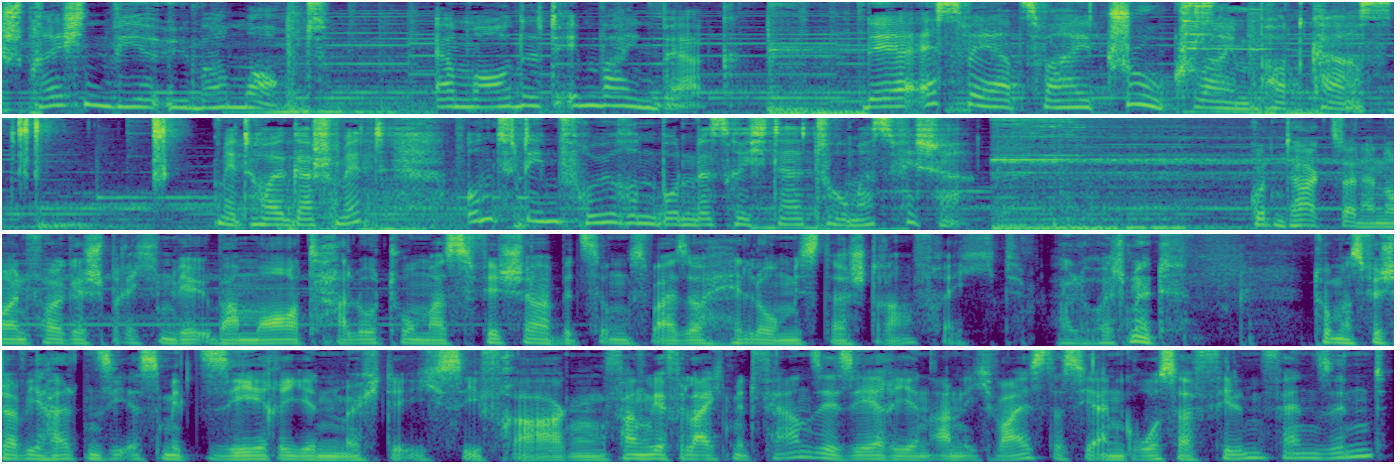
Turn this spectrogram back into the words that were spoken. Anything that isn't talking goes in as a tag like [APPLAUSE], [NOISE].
sprechen wir über Mord. Ermordet im Weinberg. Der SWR2 True Crime Podcast. Mit Holger Schmidt und dem früheren Bundesrichter Thomas Fischer. Guten Tag zu einer neuen Folge sprechen wir über Mord. Hallo Thomas Fischer bzw. Hello Mr. Strafrecht. Hallo Herr Schmidt. Thomas Fischer, wie halten Sie es mit Serien, möchte ich Sie fragen. Fangen wir vielleicht mit Fernsehserien an. Ich weiß, dass Sie ein großer Filmfan sind.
